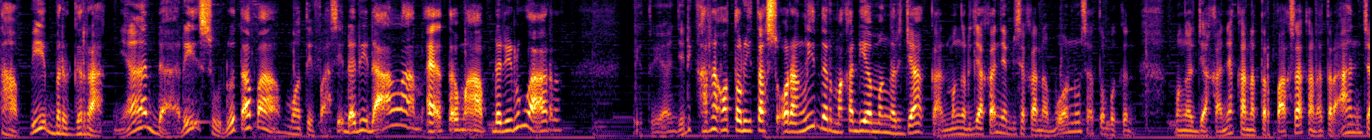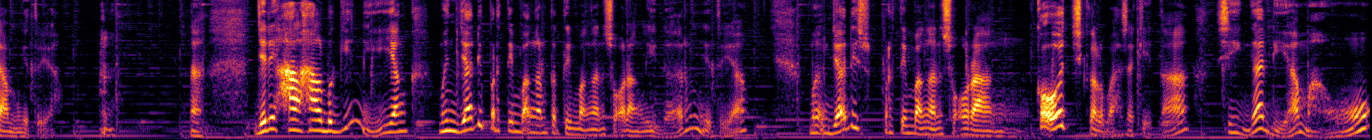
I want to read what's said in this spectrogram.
Tapi bergeraknya dari sudut apa? Motivasi dari dalam, eh, atau maaf dari luar. Gitu ya. Jadi karena otoritas seorang leader maka dia mengerjakan. Mengerjakannya bisa karena bonus atau mengerjakannya karena terpaksa, karena terancam gitu ya. Nah, jadi hal-hal begini yang menjadi pertimbangan-pertimbangan seorang leader gitu ya, menjadi pertimbangan seorang coach kalau bahasa kita sehingga dia mau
